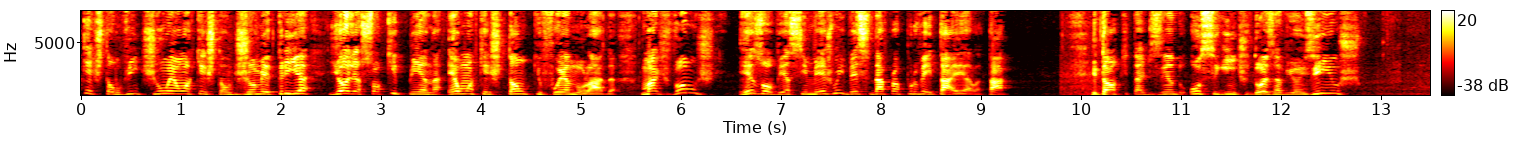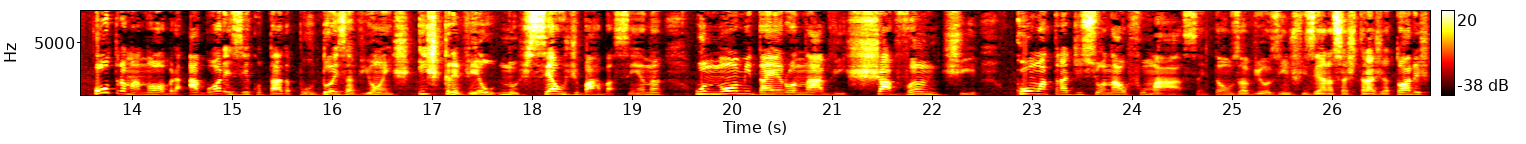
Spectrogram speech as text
questão 21 é uma questão de geometria e olha só que pena, é uma questão que foi anulada. Mas vamos resolver assim mesmo e ver se dá para aproveitar ela, tá? Então aqui está dizendo o seguinte, dois aviãozinhos. Outra manobra, agora executada por dois aviões, escreveu nos céus de Barbacena o nome da aeronave Chavante, com a tradicional fumaça. Então os aviãozinhos fizeram essas trajetórias,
